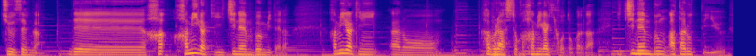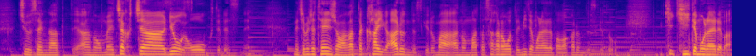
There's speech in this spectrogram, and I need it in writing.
抽選が。で、は、歯磨き1年分みたいな。歯磨きに、あのー、歯ブラシとか歯磨き粉とかが1年分当たるっていう抽選があって、あの、めちゃくちゃ量が多くてですね。めちゃめちゃテンション上がった回があるんですけど、まあ、あの、また遡って見てもらえればわかるんですけど、聞いてもらえれば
